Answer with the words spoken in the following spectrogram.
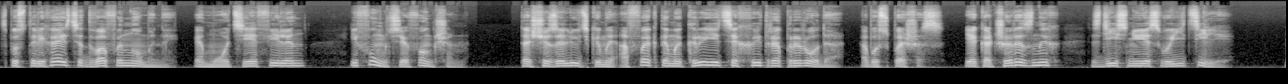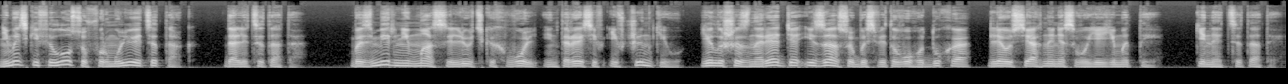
спостерігається два феномени емоція філін і функція function, та що за людськими афектами криється хитра природа або спешес, яка через них здійснює свої цілі. Німецький філософ формулює це так далі цитата безмірні маси людських воль, інтересів і вчинків є лише знаряддя і засоби світового духа для осягнення своєї мети. Кінець цитати.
